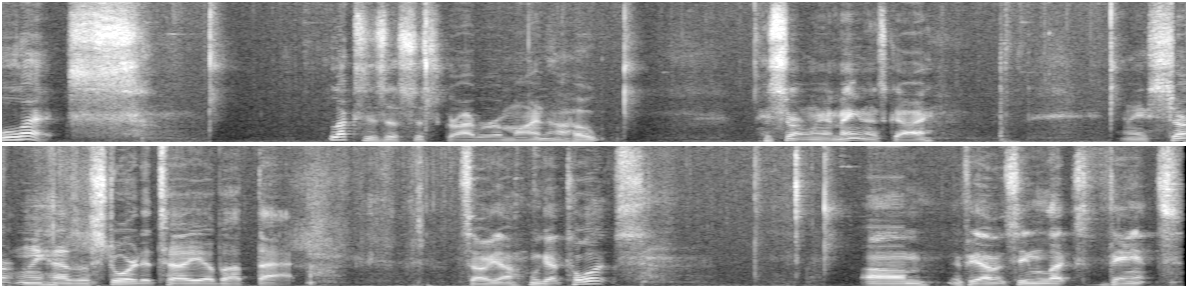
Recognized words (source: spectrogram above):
Lex. Lex is a subscriber of mine, I hope. He's certainly a maintenance guy. And he certainly has a story to tell you about that. So yeah, we got toilets. Um, if you haven't seen Lex Vance,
